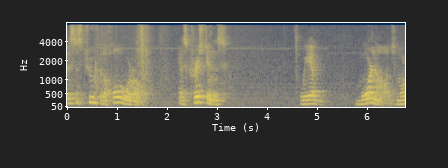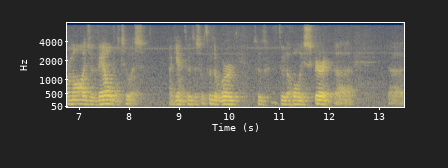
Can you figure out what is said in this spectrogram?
This is true for the whole world. As Christians, we have more knowledge, more knowledge available to us. Again, through, through the Word, through, through the Holy Spirit. Uh, uh,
